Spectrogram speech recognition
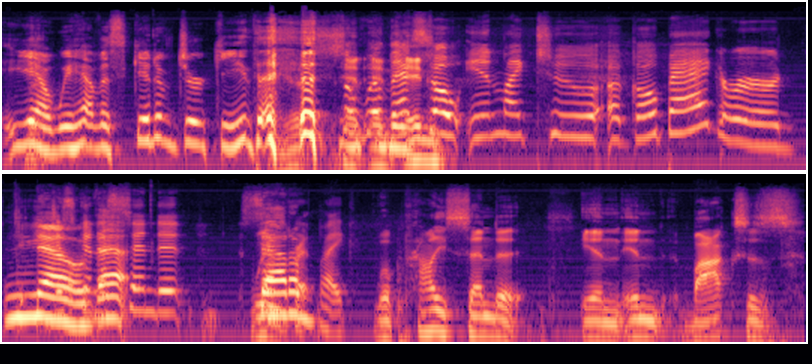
yeah, we have a skid of jerky. That Yes. So And- will and- that and go in like to a go bag, or are you No, just gonna that- send it That'll- separate? Like We'll probably send it in in boxes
